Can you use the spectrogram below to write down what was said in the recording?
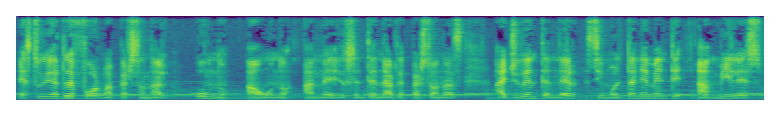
Estudiar de forma personal uno a uno a medio centenar de personas ayuda a entender simultáneamente a miles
